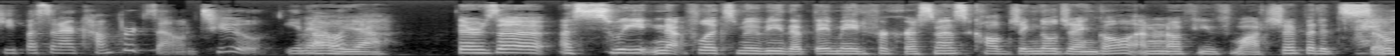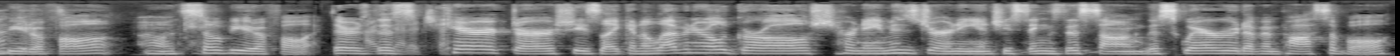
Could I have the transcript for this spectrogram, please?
keep us in our comfort zone too, you oh, know? Oh yeah. There's a, a sweet Netflix movie that they made for Christmas called Jingle Jangle. I don't know if you've watched it, but it's so beautiful. Oh, it's okay. so beautiful. There's I've this character. She's like an 11 year old girl. Her name is Journey, and she sings this song, The Square Root of Impossible.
